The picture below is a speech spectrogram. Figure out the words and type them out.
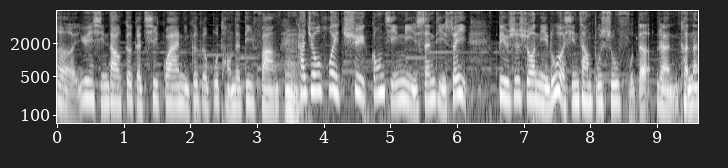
呃，运行到各个器官，你各个不同的地方，嗯，它就会去攻击你身体。所以，比如是说，你如果心脏不舒服的人，可能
